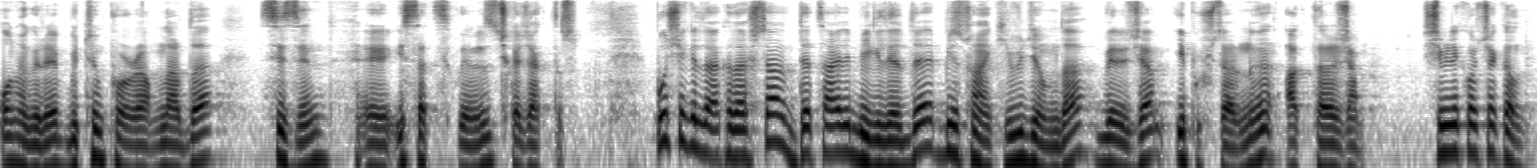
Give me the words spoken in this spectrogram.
ona göre bütün programlarda sizin e, istatistikleriniz çıkacaktır. Bu şekilde arkadaşlar detaylı bilgileri de bir sonraki videomda vereceğim. ipuçlarını aktaracağım. Şimdilik hoşçakalın.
